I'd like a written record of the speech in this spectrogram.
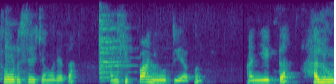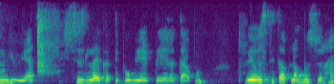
थोडस ह्याच्यामध्ये आता आणखी पाणी ओतूया आपण आणि एकदा हलवून घेऊया. शिजलाय का ते बघूया एकदा ह्याला दाबून. व्यवस्थित आपला मसूर हा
